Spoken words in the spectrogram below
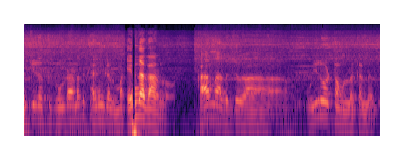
விக்கிரத்துக்கு உண்டானது கருங்கல் மட்டும். என்ன காரணம்? காரணம் அதுக்கு உயிரோட்டம் உள்ள கல் அது.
